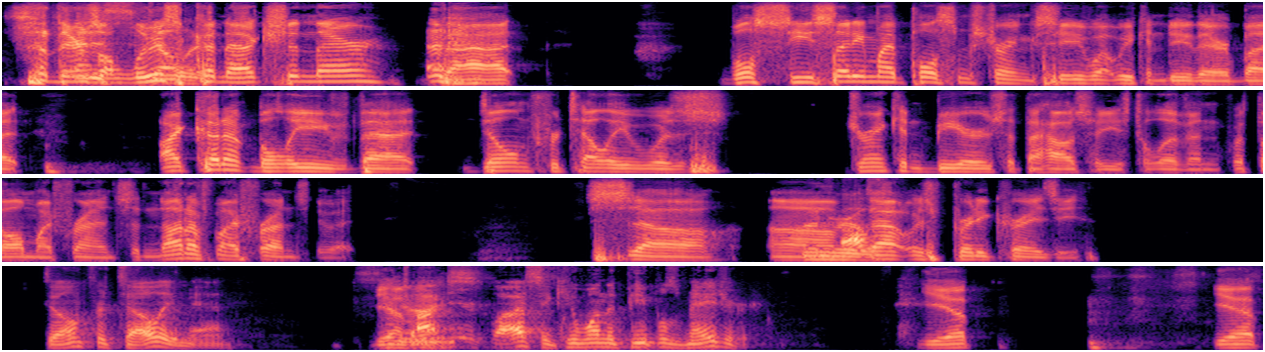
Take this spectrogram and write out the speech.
so there's a loose stellar. connection there that we'll see he said he might pull some strings see what we can do there but i couldn't believe that dylan frittelli was drinking beers at the house i used to live in with all my friends and none of my friends knew it so um, that was pretty crazy Dylan Frittelli, man. Yeah. John Nice. Deere Classic. He won the People's Major. Yep. Yep.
